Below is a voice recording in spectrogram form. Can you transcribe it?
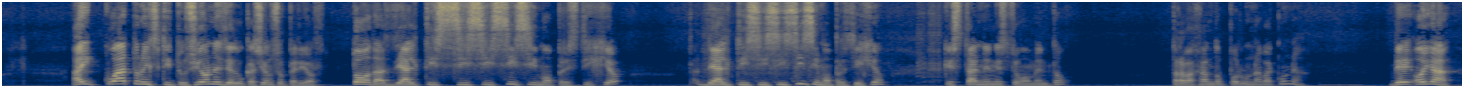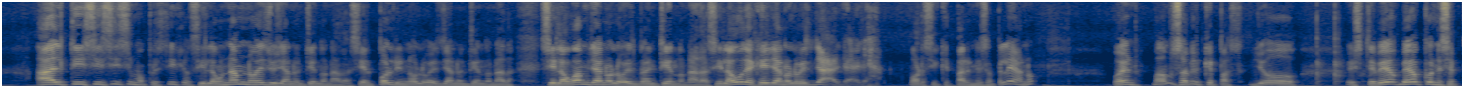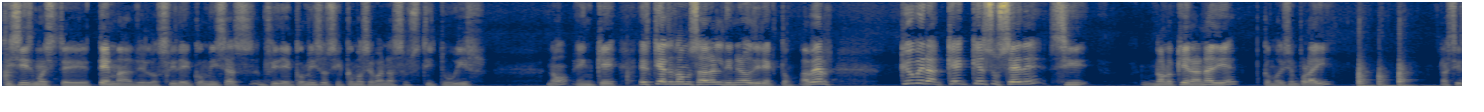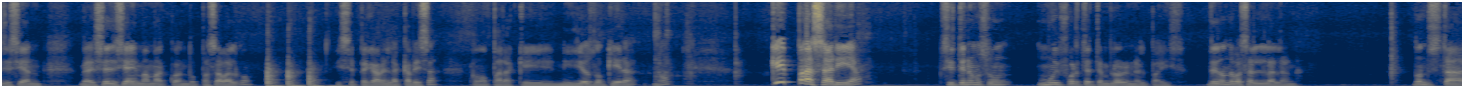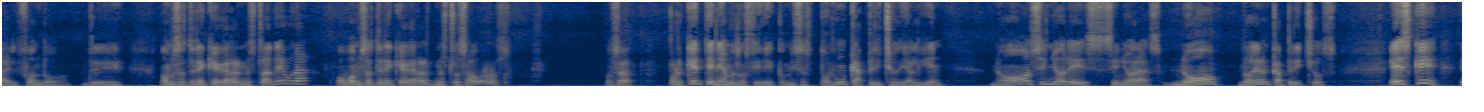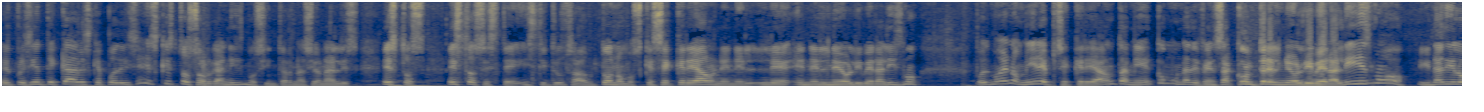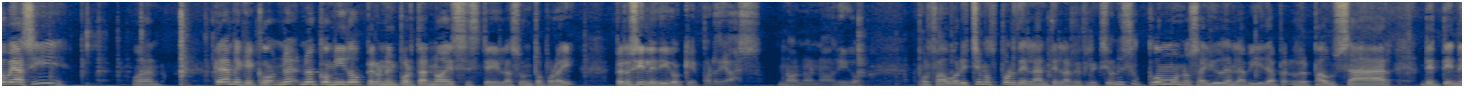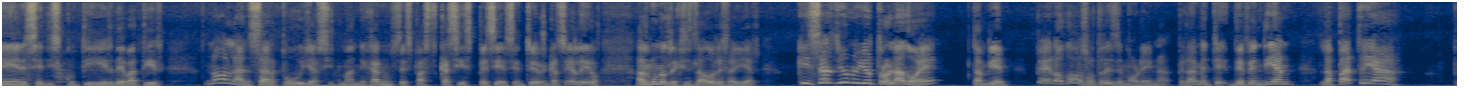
Hay cuatro instituciones de educación superior, todas de altísimo prestigio, de altísimo prestigio que están en este momento trabajando por una vacuna. De, oiga, altísimo prestigio. Si la UNAM no es, yo ya no entiendo nada. Si el Poli no lo es, ya no entiendo nada. Si la UAM ya no lo es, no entiendo nada. Si la UDG ya no lo es, ya, ya, ya. Ahora sí que paren esa pelea, ¿no? Bueno, vamos a ver qué pasa. Yo este, veo, veo con escepticismo este tema de los fideicomisos, fideicomisos y cómo se van a sustituir ¿no? ¿En qué? Es que ya les vamos a dar el dinero directo. A ver, ¿qué hubiera, qué, qué sucede si no lo quiera nadie, como dicen por ahí? Así decían, se decía mi mamá cuando pasaba algo y se pegaba en la cabeza, como para que ni Dios lo quiera, ¿no? ¿Qué pasaría si tenemos un muy fuerte temblor en el país? ¿De dónde va a salir la lana? ¿Dónde está el fondo de vamos a tener que agarrar nuestra deuda o vamos a tener que agarrar nuestros ahorros? O sea, ¿por qué teníamos los fideicomisos? ¿Por un capricho de alguien? No, señores, señoras, no, no eran caprichos. Es que el presidente cada vez que puede dice, es que estos organismos internacionales, estos, estos este, institutos autónomos que se crearon en el, en el neoliberalismo, pues bueno, mire, se crearon también como una defensa contra el neoliberalismo y nadie lo ve así. Bueno, créame que no, no, he comido, pero no importa, no es este el asunto por ahí. Pero sí le digo que, por Dios, no, no, no, digo, por favor, echemos por delante la reflexión. Eso cómo nos ayuda en la vida, repausar, detenerse, discutir, debatir. No lanzar pullas y manejar un casi especie de sentido de venganza. Ya le digo, algunos legisladores ayer, quizás de uno y otro lado, ¿eh? También, pero dos o tres de Morena, verdaderamente defendían la patria.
